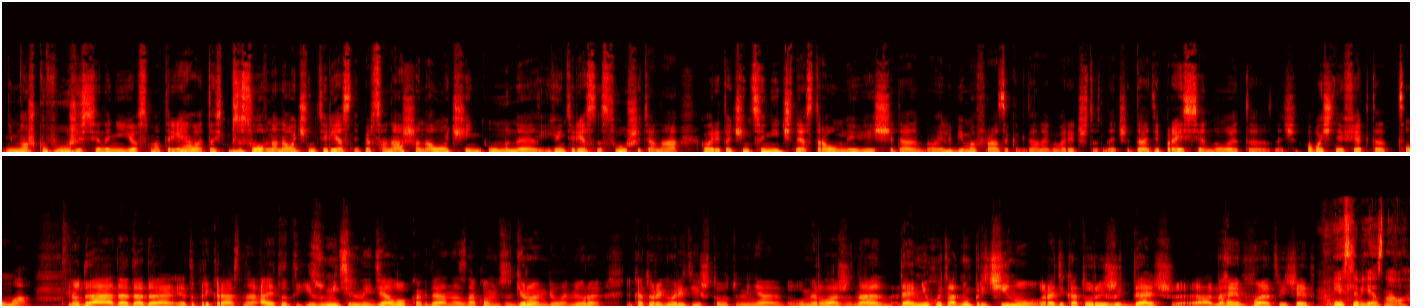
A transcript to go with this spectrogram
немножко в ужасе на нее смотрела. То есть, безусловно, она очень интересный персонаж, она очень умная, ее интересно слушать, она говорит очень циничные, остроумные вещи, да. Моя любимая фраза, когда она говорит, что, значит, да, депрессия, ну, это, значит, побочный эффект от ума. Ну да, да, да, да, это прекрасно. А этот изумительный диалог, когда она знакомится с героем Беломюра, который говорит ей, что вот у меня умерла жена, дай мне хоть одну причину, ради которой жить дальше. Она ему отвечает... Если бы я знала.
